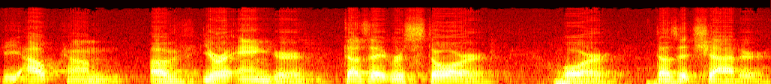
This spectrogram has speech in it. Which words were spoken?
the outcome of your anger. Does it restore or does it shatter?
